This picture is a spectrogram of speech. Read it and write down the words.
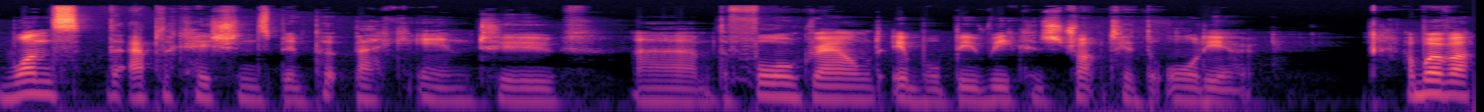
once the application's been put back into um, the foreground, it will be reconstructed, the audio. However,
